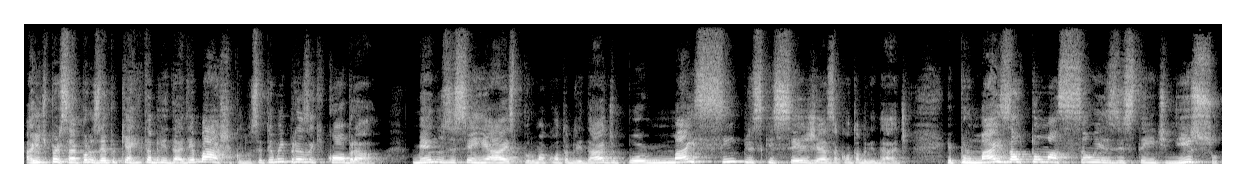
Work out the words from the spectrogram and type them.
A gente percebe, por exemplo, que a rentabilidade é baixa. Quando você tem uma empresa que cobra menos de 100 reais por uma contabilidade, por mais simples que seja essa contabilidade, e por mais automação existente nisso,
